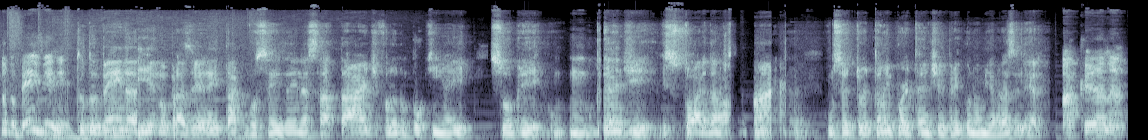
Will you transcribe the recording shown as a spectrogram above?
Tudo bem, Vini? Tudo bem, Danilo. Prazer aí estar com vocês aí nessa tarde, falando um pouquinho aí sobre um, um grande história da nossa marca, um setor tão importante para a economia brasileira. Bacana.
